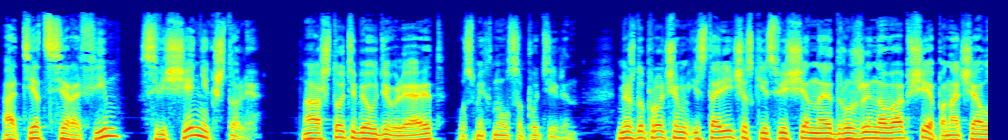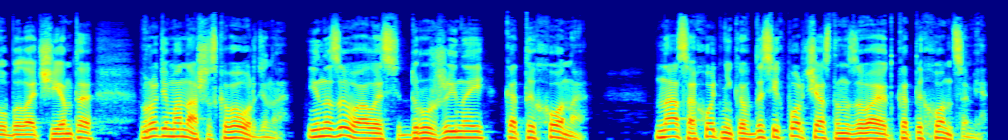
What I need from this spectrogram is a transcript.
Отец Серафим? Священник, что ли? «А что тебя удивляет?» — усмехнулся Путилин. «Между прочим, исторически священная дружина вообще поначалу была чем-то вроде монашеского ордена и называлась дружиной Катехона. Нас, охотников, до сих пор часто называют катехонцами.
